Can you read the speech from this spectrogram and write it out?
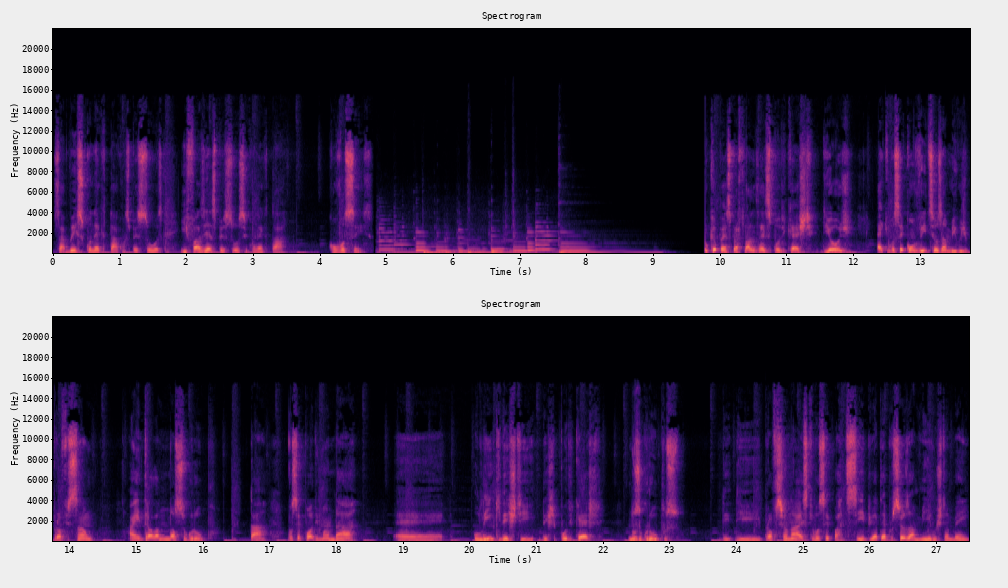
saber se conectar com as pessoas e fazer as pessoas se conectar com vocês. O que eu peço para finalizar esse podcast de hoje é que você convide seus amigos de profissão a entrar lá no nosso grupo, tá? Você pode mandar é, o link deste, deste podcast nos grupos de, de profissionais que você participe, até para os seus amigos também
